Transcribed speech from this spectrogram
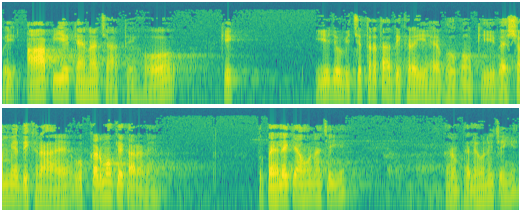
भाई, आप ये कहना चाहते हो कि ये जो विचित्रता दिख रही है भोगों की, वैषम्य दिख रहा है, वो कर्मों के कारण है। तो पहले क्या होना चाहिए? कर्म पहले होने चाहिए।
